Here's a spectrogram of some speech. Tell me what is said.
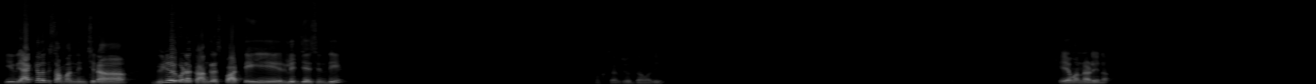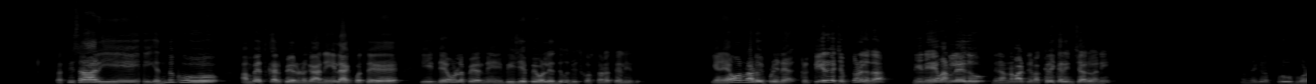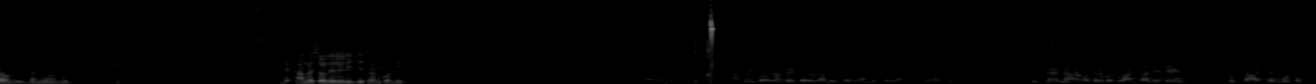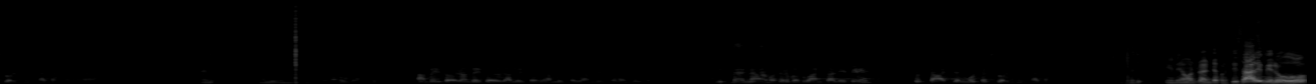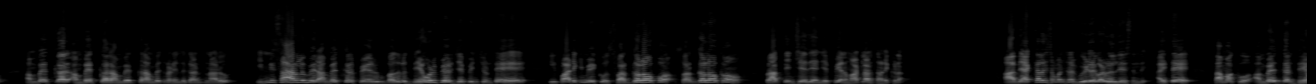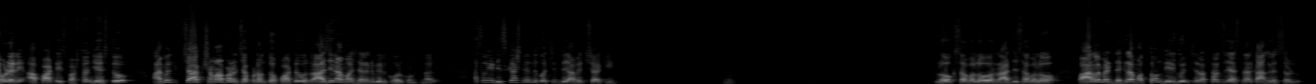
ఈ వ్యాఖ్యలకు సంబంధించిన వీడియో కూడా కాంగ్రెస్ పార్టీ రిలీజ్ చేసింది. ఒకసారి చూద్దాం అది. ఏమన్నాడు ఈయన? ప్రతిసారి ఎందుకు అంబేద్కర్ పేరును కానీ లేకపోతే ఈ దేవుళ్ళ పేరుని బీజేపీ వాళ్ళు ఎందుకు తీసుకొస్తారో తెలియదు. ఈయన ఏమన్నాడు? ఇప్పుడు నేను ఇక్కడ క్లియర్గా చెప్తున్నాడు కదా నేనేం అనలేదు నేను అన్న వాటిని వక్రీకరించారు అని. మన దగ్గర ప్రూఫ్ కూడా ఉంది ఇబ్బంది ఏముంది? అంటే కాంగ్రెస్ వాళ్ళు రిలీజ్ చేశారు అనుకోండి. అంబేద్కర్ అంబేద్కర్ అంబేద్కర్ అంబేద్కర్ అంబేద్కర్ అంబేద్కర్. इतना नाम अगर भगवान का लेते तो सात जन्मों तक स्वर्ग मिल जाता అది మళ్ళీ రండి ఒకసారి ऐसा होगा है अम्बेडकर अम्बेडकर अम्बेडकर अम्बेडकर अम्बेडकर अम्बेडकर इतना नाम अगर भगवान का लेते तो सात जन्मों तक स्वर्ग मिल जाता అది నేను ఏమంటానంటే ప్రతిసారి మీరు అంబేద్కర్ అంబేద్కర్ అంబేద్కర్ అంబేద్కర్ అని ఎందుకు అంటున్నారు ఇన్నిసార్లు మీరు అంబేద్కర్ పేరు బదులు దేవుడి పేరు జపించుంటే ఈ పాటికి మీకు స్వర్గలోపం స్వర్గలోకం ప్రాప్తించేది అని చెప్పి ఆయన మాట్లాడుతున్నాడు ఇక్కడ. ఆ వ్యాఖ్యలకు సంబంధించిన వీడియో కూడా విడుదల చేసింది. అయితే తమకు అంబేద్కర్ దేవుడని ఆ పార్టీ స్పష్టం చేస్తూ అమిత్ షా క్షమాపణ చెప్పడంతో పాటు రాజీనామా చేయాలని వీళ్ళు కోరుకుంటున్నారు. అసలు ఈ డిస్కషన్ ఎందుకు వచ్చింది అమిత్ షాకి? లోక్సభలో రాజ్యసభలో పార్లమెంట్ దగ్గర మొత్తం దీని గురించి రచ్చరచ్చ చేస్తున్నారు కాంగ్రెస్ వాళ్ళు.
